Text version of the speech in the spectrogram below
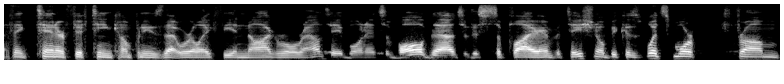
I think 10 or 15 companies that were like the inaugural roundtable, and it's evolved now to this supplier invitational because what's more from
